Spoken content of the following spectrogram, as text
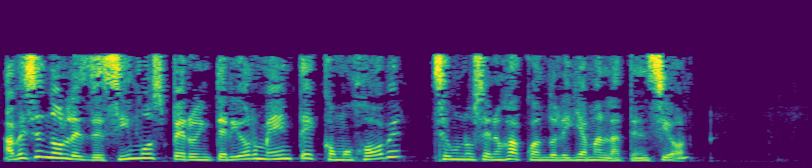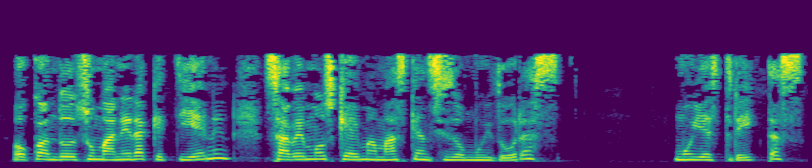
a veces no les decimos, pero interiormente, como joven, uno se enoja cuando le llaman la atención o cuando su manera que tienen. Sabemos que hay mamás que han sido muy duras, muy estrictas.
